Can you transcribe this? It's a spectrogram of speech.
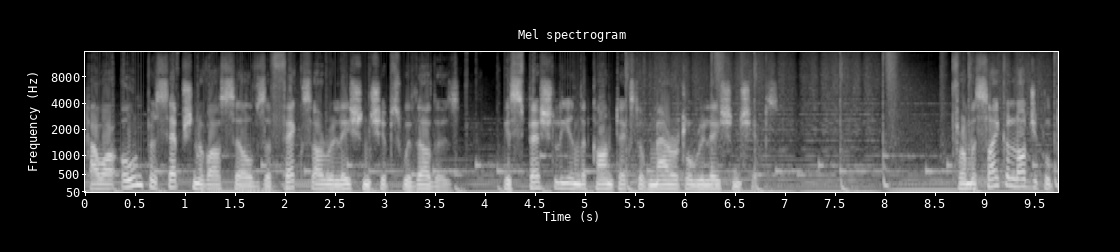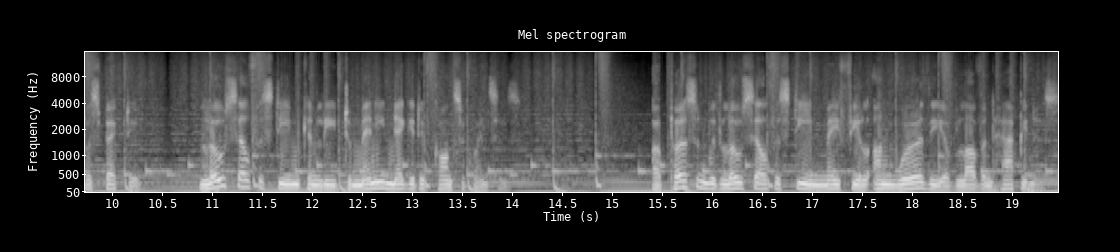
how our own perception of ourselves affects our relationships with others, especially in the context of marital relationships. From a psychological perspective, low self esteem can lead to many negative consequences. A person with low self esteem may feel unworthy of love and happiness,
